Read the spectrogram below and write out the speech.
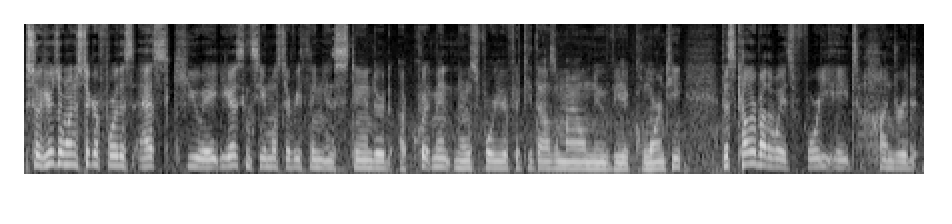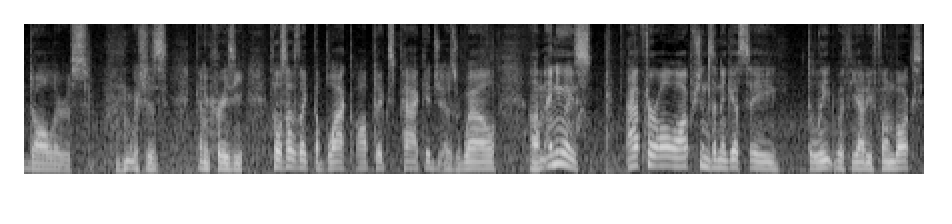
So here's our window sticker for this SQ8. You guys can see almost everything is standard equipment. Notice four year, 50,000 mile new vehicle warranty. This color, by the way, is $4,800, which is kind of crazy. It also has like the black optics package as well. Um, anyways, after all options and I guess a delete with the Audi phone box,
